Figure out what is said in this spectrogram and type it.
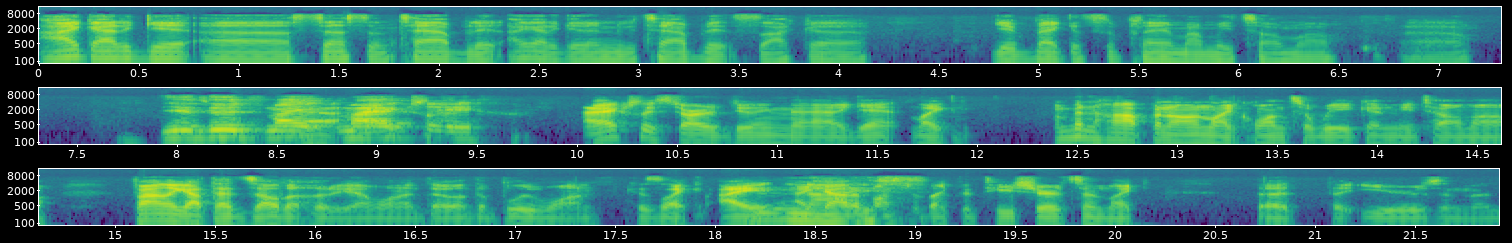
I gotta get a Samsung tablet. I gotta get a new tablet so I can get back into playing my Miitomo. Uh, You dude, my Yeah, my I actually I actually started doing that again. Like I've been hopping on like once a week in Miitomo. Finally got that Zelda hoodie I wanted though, the blue one, because like I I got a bunch of like the t-shirts and like the the ears and the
